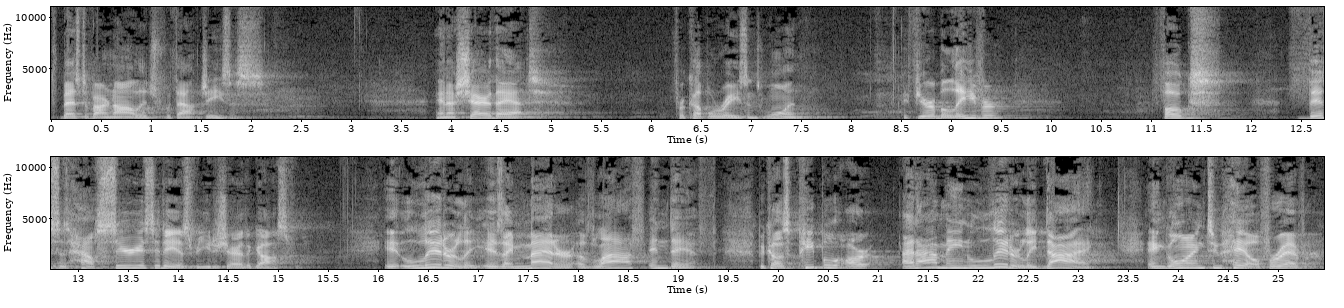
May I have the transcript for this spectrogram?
to the best of our knowledge, without Jesus. And I share that for a couple reasons. One, if you're a believer, folks, this is how serious it is for you to share the gospel. It literally is a matter of life and death because people are, and I mean literally, dying and going to hell forever.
